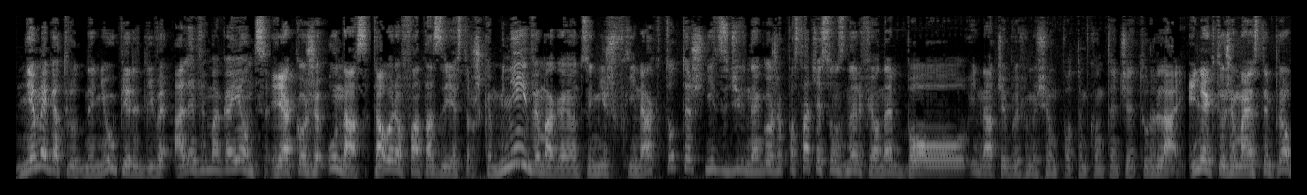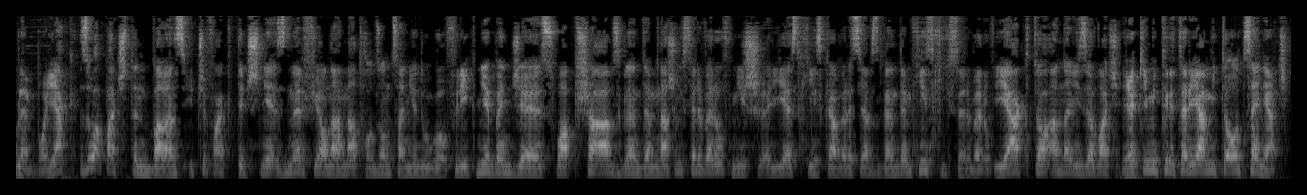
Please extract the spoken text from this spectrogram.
Nie mega trudny, nie upierdliwy, ale wymagający. Jako, że u nas Tower of Fantasy jest troszkę mniej wymagający niż w Chinach, to też nic dziwnego, że postacie są znerfione, bo inaczej byśmy się po tym kontencie turlali. I niektórzy mają z tym problem, bo jak złapać ten balans i czy faktycznie znerfiona, nadchodząca niedługo Freak nie będzie słabsza względem naszych serwerów niż jest chińska wersja względem chińskich serwerów. Jak to analizować? Jakimi kryteriami to oceniać?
